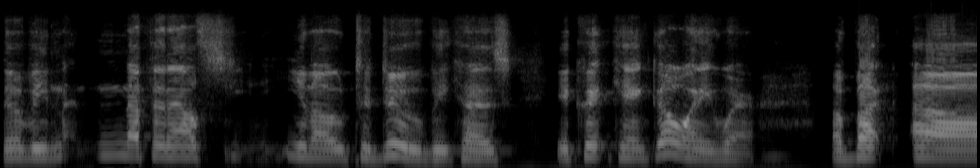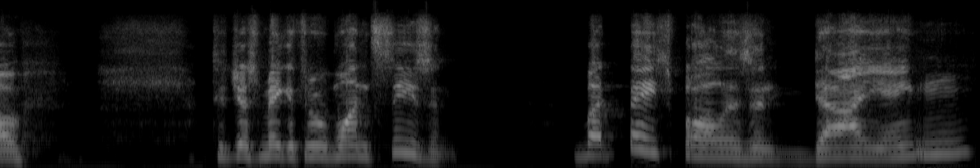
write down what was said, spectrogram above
There would be nothing else, you know, to do because you can't go anywhere. Uh, but uh, to just make it through one season. But baseball isn't dying.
